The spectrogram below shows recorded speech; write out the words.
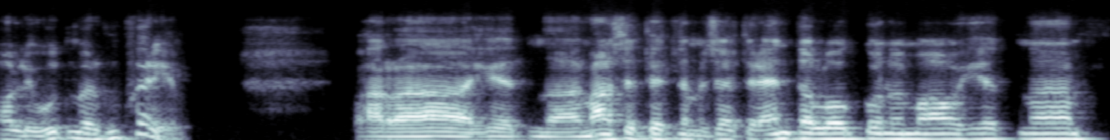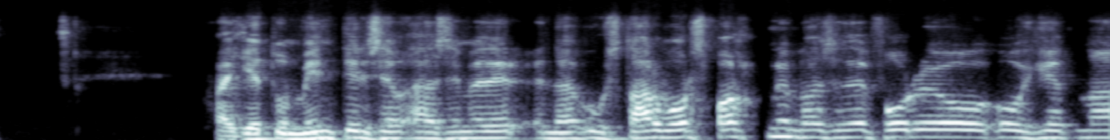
Hollywood mörgum hverjum. Bara hérna, mannstu til dæmis eftir endalókunum á hérna hvað hétt hún myndin sem, sem er hérna, úr Star Wars bálknum, það sem þeir fóru og, og hérna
